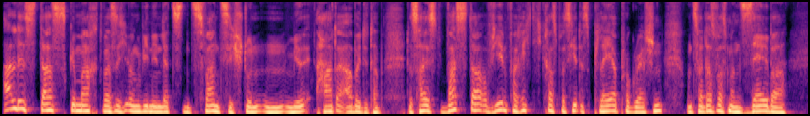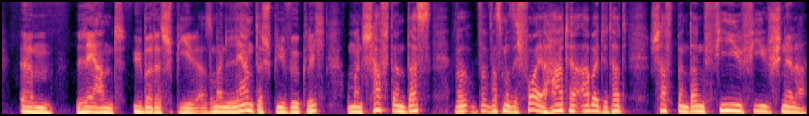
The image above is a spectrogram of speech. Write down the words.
alles das gemacht, was ich irgendwie in den letzten 20 Stunden mir hart erarbeitet habe. Das heißt, was da auf jeden Fall richtig krass passiert, ist Player Progression. Und zwar das, was man selber ähm, lernt über das Spiel. Also man lernt das Spiel wirklich und man schafft dann das, was man sich vorher hart erarbeitet hat, schafft man dann viel, viel schneller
